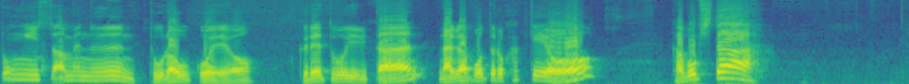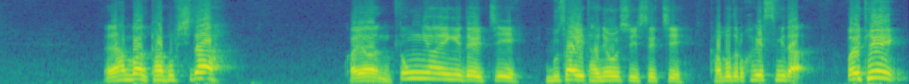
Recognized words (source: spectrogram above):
똥이 싸면은 돌아올 거예요. 그래도 일단 나가보도록 할게요. 가봅시다. 네, 한번 가봅시다. 과연 똥 여행이 될지 무사히 다녀올 수 있을지 가보도록 하겠습니다. 파이팅!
